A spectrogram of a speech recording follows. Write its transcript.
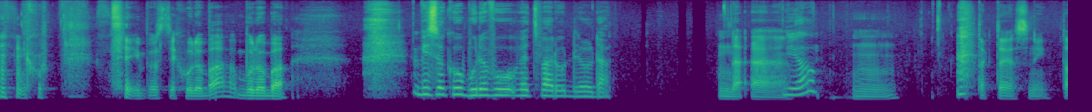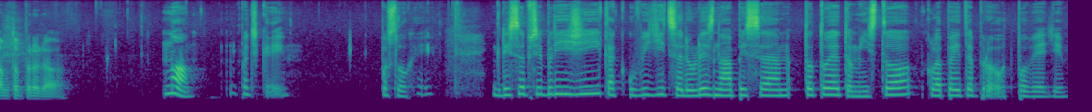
Ty prostě chudoba? Budoba? vysokou budovu ve tvaru dilda. Ne. Jo? Hmm. Tak to je jasný. Tam to prodá. No, počkej. Poslouchej. Když se přiblíží, tak uvidí ceduly s nápisem Toto je to místo, klepejte pro odpovědi.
